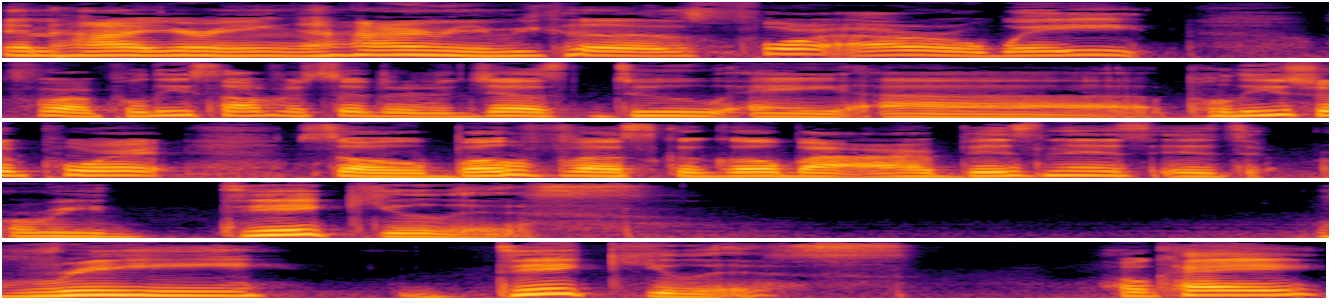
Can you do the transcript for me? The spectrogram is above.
and hiring and hiring because four hour wait for a police officer to just do a uh, police report so both of us could go by our business is ridiculous. Ridiculous. Okay?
